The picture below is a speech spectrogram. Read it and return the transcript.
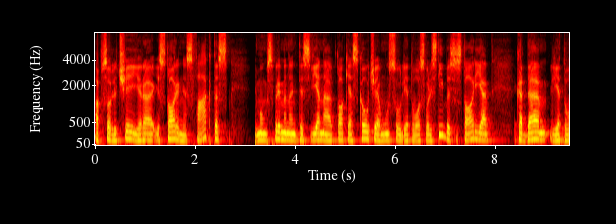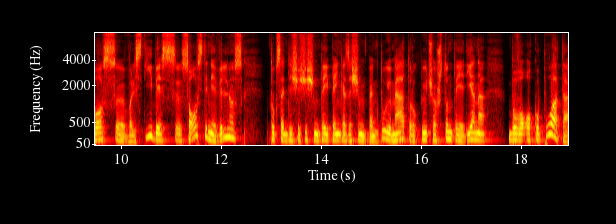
absoliučiai yra istorinis faktas, mums priminantis vieną tokią skaučią mūsų Lietuvos valstybės istoriją, kada Lietuvos valstybės sostinė Vilnius 1655 m. rūpiučio 8 d. buvo okupuota.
